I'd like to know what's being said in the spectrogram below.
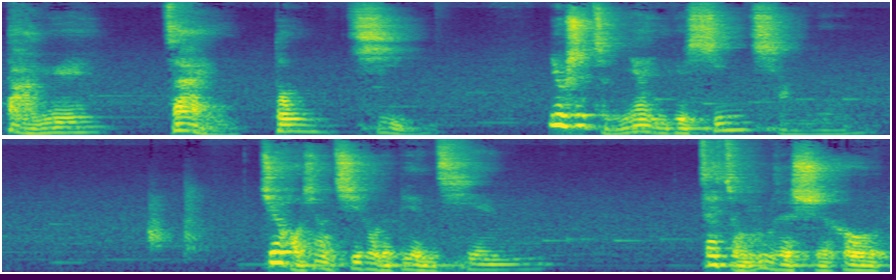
大约在冬季，又是怎么样一个心情呢？就好像气候的变迁，在走路的时候，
